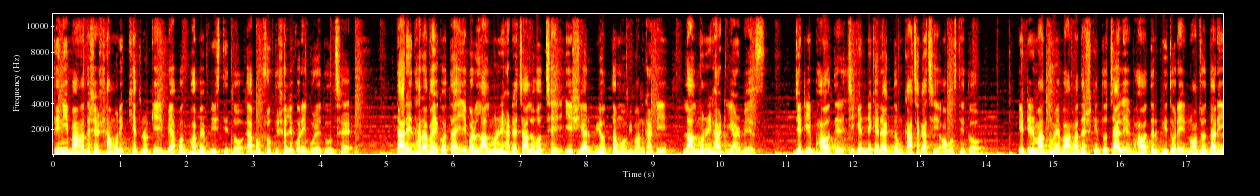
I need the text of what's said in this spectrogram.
তিনি বাংলাদেশের সামরিক ক্ষেত্রকে ব্যাপকভাবে বিস্তৃত এবং শক্তিশালী করে গড়ে তুলছে। তারই ধারাবাহিকতায় এবার লালমনিরহাটে চালু হচ্ছে এশিয়ার বৃহত্তম বিমান ঘাঁটি লালমনিরহাট এয়ারবেস। যেটি ভারতের চিকেন নেকের একদম কাছাকাছি অবস্থিত। এটির মাধ্যমে বাংলাদেশ কিন্তু চাইলে ভারতের ভিতরে নজরদারি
